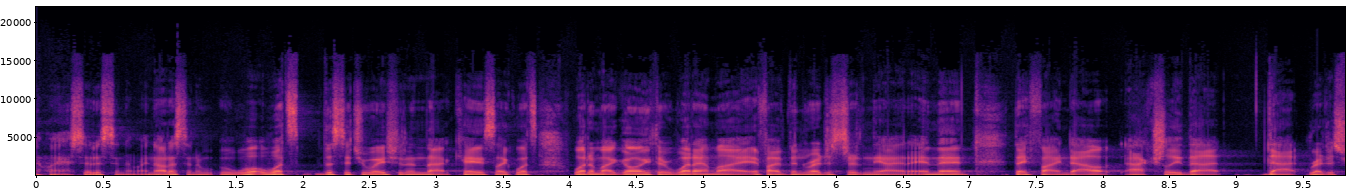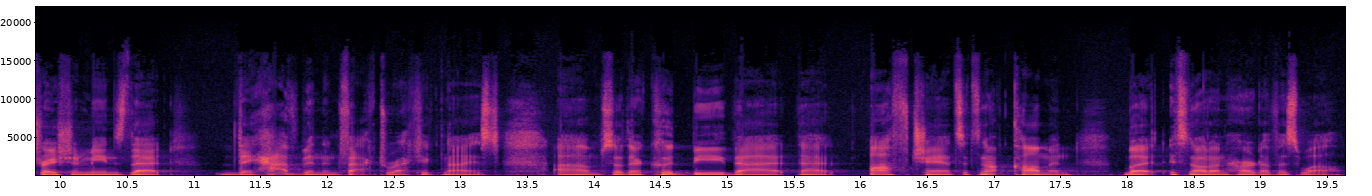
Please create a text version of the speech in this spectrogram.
am I a citizen? Am I not a citizen? What's the situation in that case? Like, what's what am I going through? What am I if I've been registered in the AIRE? And then they find out actually that that registration means that they have been in fact recognized. Um, so there could be that that off chance. It's not common, but it's not unheard of as well.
